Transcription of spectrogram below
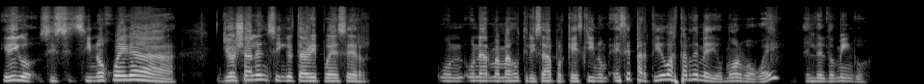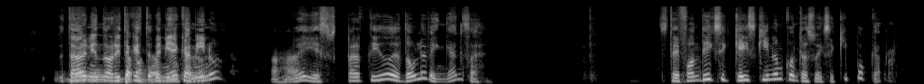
Y digo, si, no juega Josh Allen, Singletary puede ser un, arma más utilizada porque es que ese partido va a estar de medio morbo, güey, el del domingo. Estaba viniendo ahorita que venía de camino. Ajá. es partido de doble venganza. Stephon Dix y Case Keenum contra su ex equipo, cabrón.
